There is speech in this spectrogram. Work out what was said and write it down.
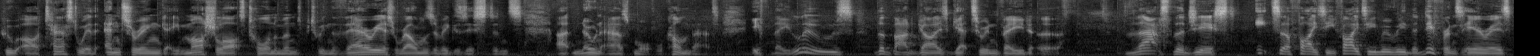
who are tasked with entering a martial arts tournament between the various realms of existence uh, known as Mortal Kombat. If they lose, the bad guys get to invade Earth. That's the gist. It's a fighty, fighty movie. The difference here is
